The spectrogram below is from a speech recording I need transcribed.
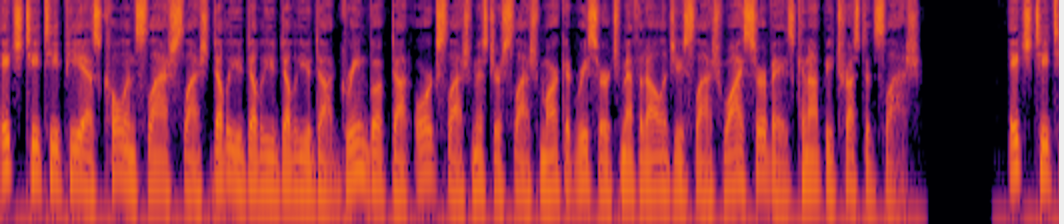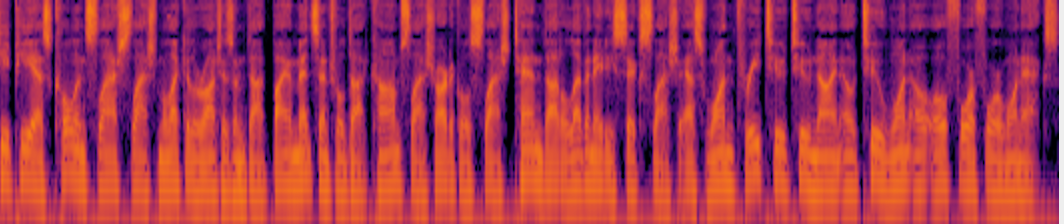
Https colon slash slash www.greenbook.org slash mr slash market research methodology slash why surveys cannot be trusted slash. Https colon slash slash molecularautism.biomedcentral.com slash articles slash 10.1186 slash s1322902100441x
